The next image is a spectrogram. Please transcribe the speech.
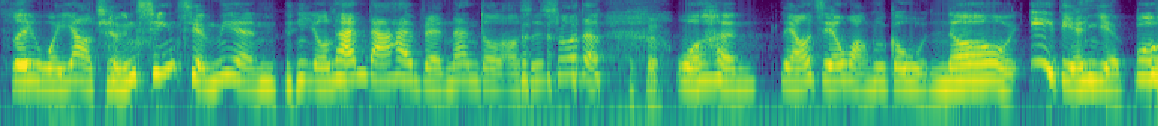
所以我要澄清前面有兰达和 Fernando 老师说的，我很了解网络购物。No，一点也不，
